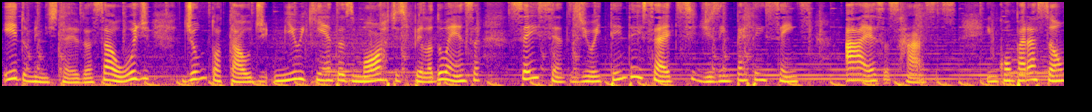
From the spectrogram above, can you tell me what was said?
e do Ministério da Saúde, de um total de 1.500 mortes pela doença, 687 se dizem pertencentes a essas raças. Em comparação,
